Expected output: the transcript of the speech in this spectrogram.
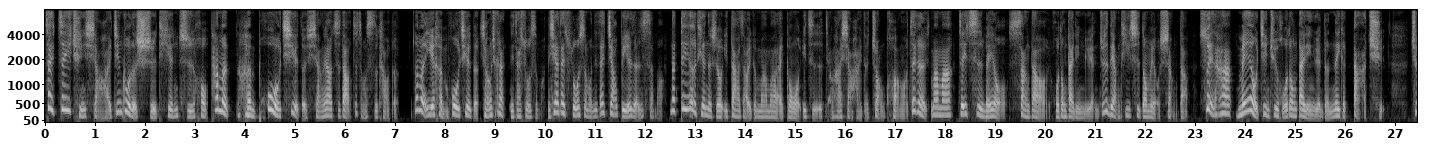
在这一群小孩经过了十天之后，他们很迫切的想要知道这怎么思考的，那么也很迫切的想要去看你在说什么，你现在在说什么，你在教别人什么。那第二天的时候，一大早，一个妈妈来跟我一直讲她小孩的状况哦。这个妈妈这一次没有上到活动带领员，就是两梯次都没有上到，所以她没有进去活动带领员的那个大群。去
